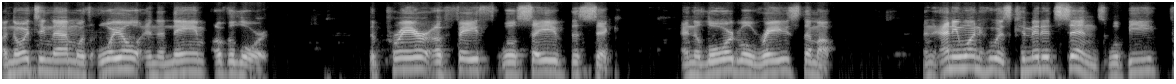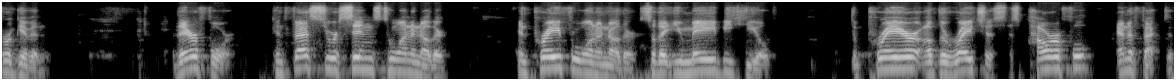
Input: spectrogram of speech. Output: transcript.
anointing them with oil in the name of the Lord. The prayer of faith will save the sick, and the Lord will raise them up and anyone who has committed sins will be forgiven. Therefore, confess your sins to one another and pray for one another so that you may be healed. The prayer of the righteous is powerful and effective.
